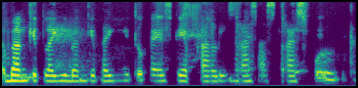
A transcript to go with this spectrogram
bangkit lagi bangkit lagi gitu. Kayak setiap kali ngerasa stressful gitu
